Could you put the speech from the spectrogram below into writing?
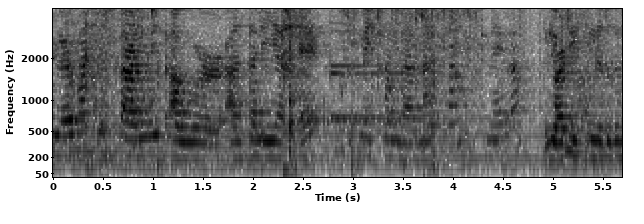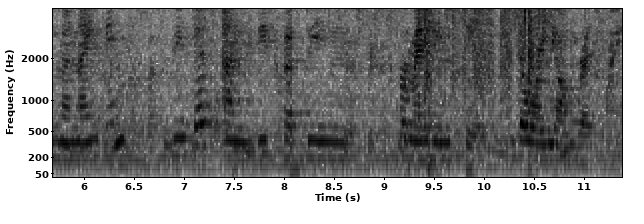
We are going to start with our Alta Alella egg. It's made from Garnacha Negra. You are tasting the 2019 vintage, and this has been fermented in seal. It's our young red wine.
